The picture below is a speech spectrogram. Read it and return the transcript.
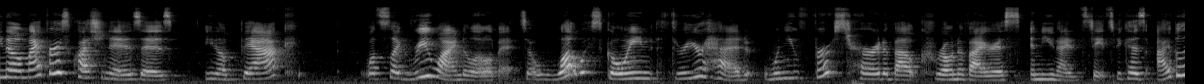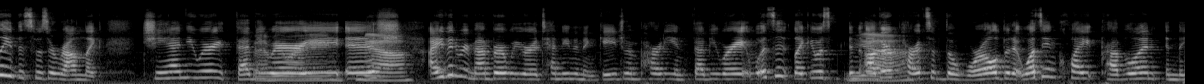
you know, my first question is is you know back. Let's like rewind a little bit. So, what was going through your head when you first heard about coronavirus in the United States? Because I believe this was around like January, February ish. Yeah. I even remember we were attending an engagement party in February. It wasn't like it was in Yeah. other parts of the world, but it wasn't quite prevalent in the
